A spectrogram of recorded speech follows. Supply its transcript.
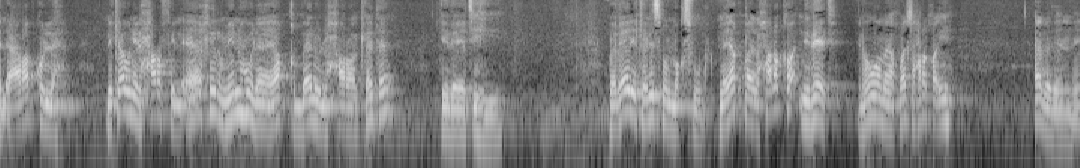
الإعراب كلها. لكون الحرف الآخر منه لا يقبل الحركة لذاته. وذلك الاسم المقصور لا يقبل الحركة لذاته. يعني هو ما يقبلش حركة إيه؟ أبدا.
